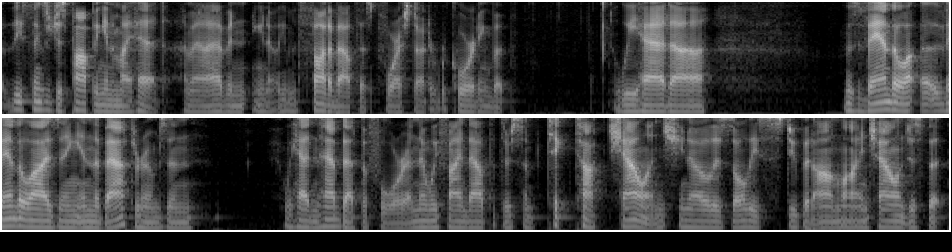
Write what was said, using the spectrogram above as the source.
these things are just popping into my head. I mean, I haven't, you know, even thought about this before I started recording, but we had uh, this vandal uh, vandalizing in the bathrooms and we hadn't had that before. And then we find out that there's some TikTok challenge. You know, there's all these stupid online challenges that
